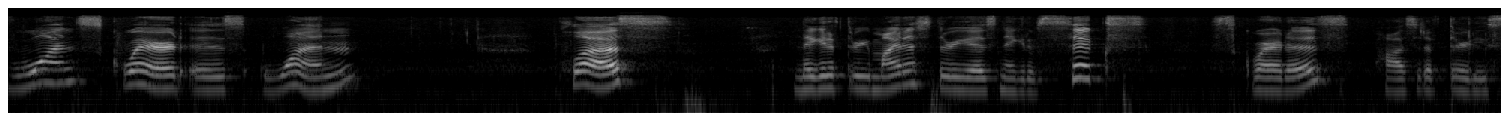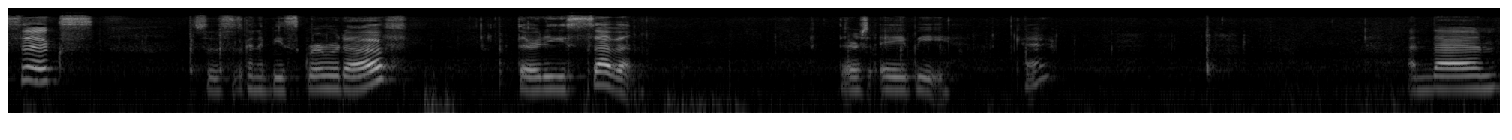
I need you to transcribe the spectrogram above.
1 squared is 1 plus negative 3 minus 3 is negative 6 squared is positive 36. So this is going to be square root of 37. There's AB. Okay? And then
